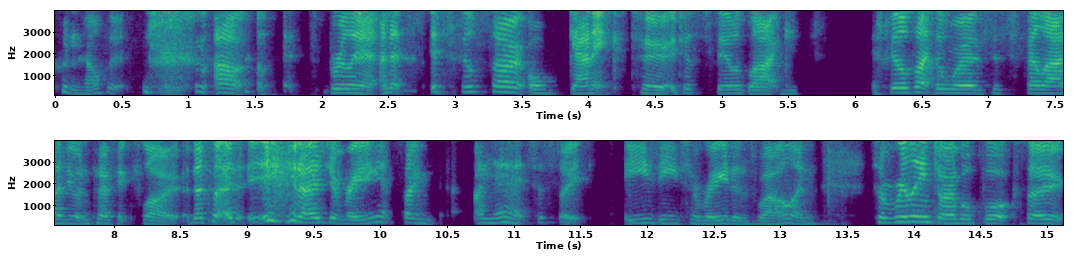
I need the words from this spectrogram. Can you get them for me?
couldn't help it. oh, it's brilliant, and it's it feels so organic too. It just feels like it feels like the words just fell out of you in perfect flow. That's what, you know as you're reading it. So oh yeah, it's just so easy to read as well, and it's a really enjoyable book. So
